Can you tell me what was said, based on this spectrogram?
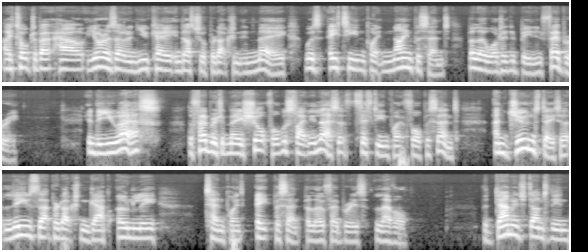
I talked about how Eurozone and UK industrial production in May was 18.9% below what it had been in February. In the US, the February to May shortfall was slightly less at 15.4%, and June's data leaves that production gap only 10.8% below February's level the damage done to the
